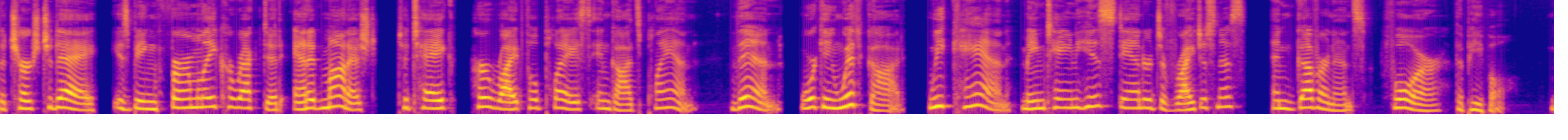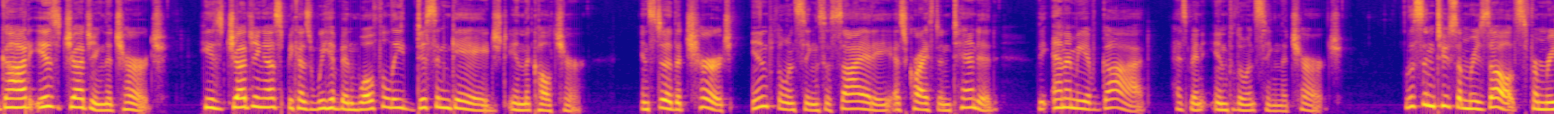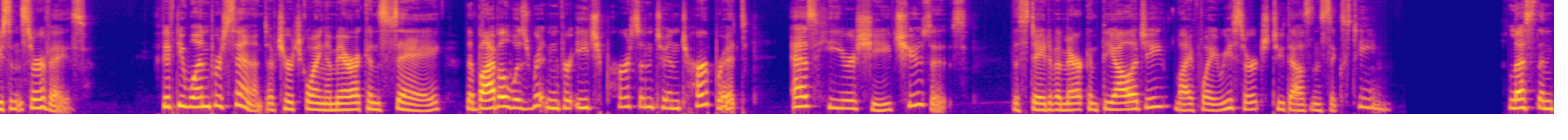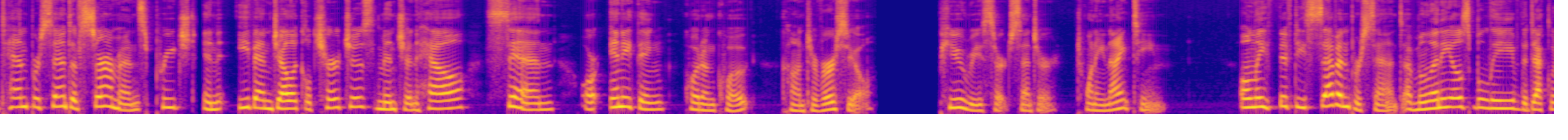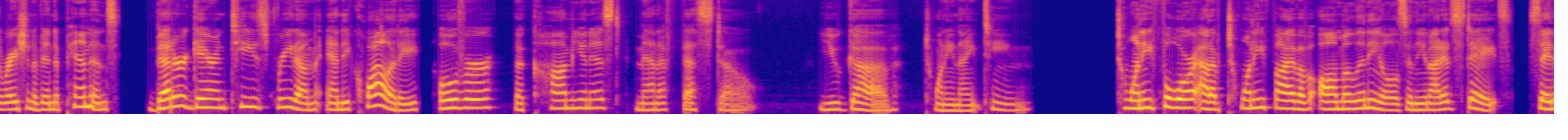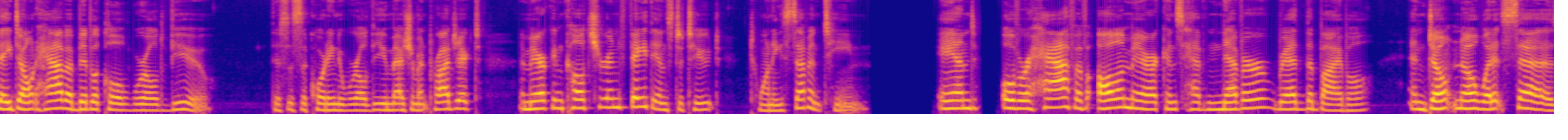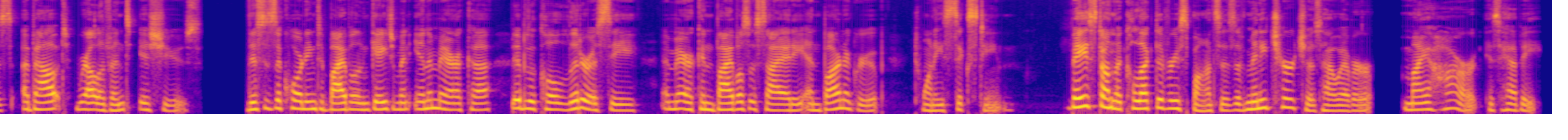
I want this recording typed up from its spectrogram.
The church today is being firmly corrected and admonished to take her rightful place in God's plan. Then, working with God, we can maintain His standards of righteousness and governance for the people. God is judging the church. He is judging us because we have been woefully disengaged in the culture. Instead of the church influencing society as Christ intended, the enemy of God has been influencing the church. Listen to some results from recent surveys. 51% of churchgoing Americans say the Bible was written for each person to interpret as he or she chooses. The State of American Theology, Lifeway Research, 2016. Less than 10% of sermons preached in evangelical churches mention hell, sin, or anything quote unquote controversial. Pew Research Center, 2019. Only 57% of millennials believe the Declaration of Independence better guarantees freedom and equality over the Communist Manifesto. YouGov 2019. 24 out of 25 of all millennials in the United States say they don't have a biblical worldview. This is according to Worldview Measurement Project, American Culture and Faith Institute, 2017. And over half of all Americans have never read the Bible and don't know what it says about relevant issues. This is according to Bible Engagement in America, Biblical Literacy, American Bible Society, and Barna Group, 2016. Based on the collective responses of many churches, however, my heart is heavy.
